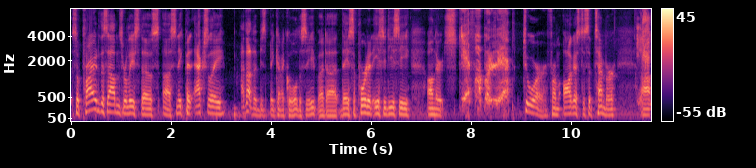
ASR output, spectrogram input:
so prior to this album's release, though, uh, Snake Pit actually, I thought that'd be kind of cool to see, but uh, they supported ACDC on their Stiff Upper Lip tour from August to September. Uh,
